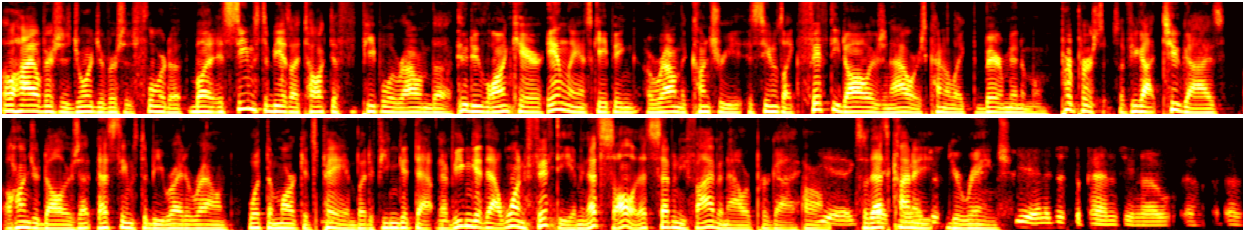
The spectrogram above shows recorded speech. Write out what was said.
Ohio versus Georgia versus Florida. But it seems to be as I talk to f- people around the who do lawn care and landscaping around the country, it seems like fifty dollars an hour is kind of like the bare minimum per person. So if you got two guys, hundred dollars, that that seems to be right around what the market's paying. But if you can get that, if you can get that one fifty, I mean that's solid. That's seventy five an hour per guy. Um, yeah, exactly. So that's kind of your range. Yeah, and it just depends, you know, uh, as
